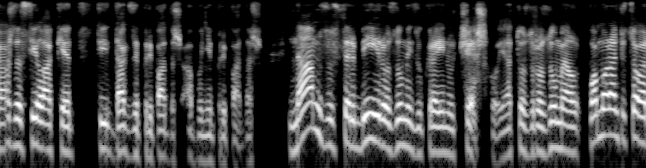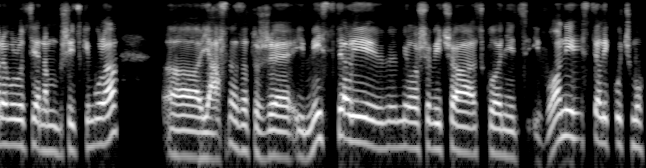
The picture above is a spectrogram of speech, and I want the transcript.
každá sila, keď ty dakze pripadaš alebo ne pripadaš. Nám zo Srbiji rozumiť z Ukrajinu češko. Ja to zrozumel, pomorančicová revolúcia nám všetkým bola, jasna, zato že i mi steli Miloševića sklonic i oni steli kućmu.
